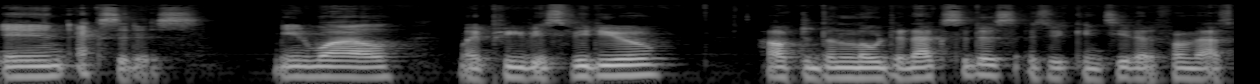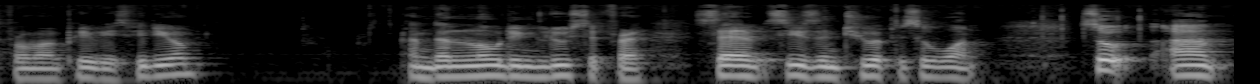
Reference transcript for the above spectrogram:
in Exodus. Meanwhile, my previous video, how to download an Exodus, as you can see that from that's from my previous video. I'm downloading Lucifer season 2 episode 1. So um,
